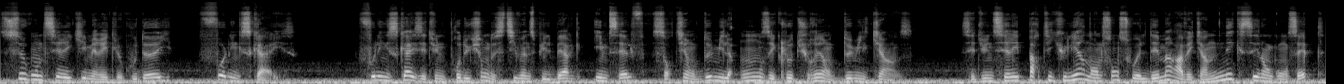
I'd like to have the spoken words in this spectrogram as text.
Seconde série qui mérite le coup d'œil, Falling Skies. Falling Skies est une production de Steven Spielberg himself, sortie en 2011 et clôturée en 2015. C'est une série particulière dans le sens où elle démarre avec un excellent concept,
